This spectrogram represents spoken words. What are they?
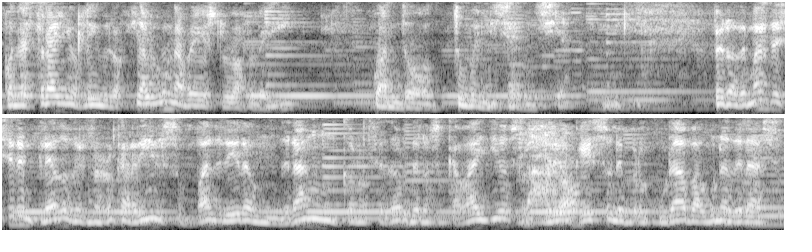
con extraños libros que alguna vez los leí cuando tuve licencia. Pero además de ser empleado del ferrocarril, su padre era un gran conocedor de los caballos y creo que eso le procuraba una de las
